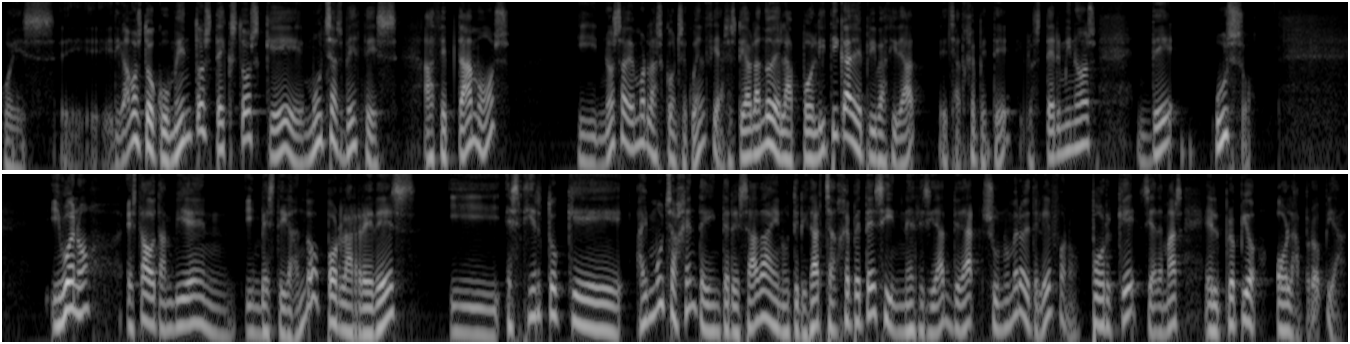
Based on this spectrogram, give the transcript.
pues, eh, digamos, documentos, textos que muchas veces aceptamos y no sabemos las consecuencias. Estoy hablando de la política de privacidad de ChatGPT, los términos de uso. Y bueno, he estado también investigando por las redes y es cierto que hay mucha gente interesada en utilizar ChatGPT sin necesidad de dar su número de teléfono. ¿Por qué? Si además el propio o la propia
